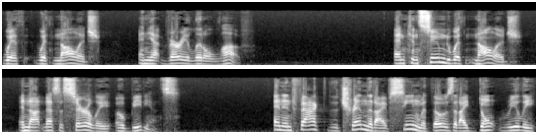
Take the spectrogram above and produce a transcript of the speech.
with, with knowledge and yet very little love. And consumed with knowledge and not necessarily obedience. And in fact, the trend that I've seen with those that I don't really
